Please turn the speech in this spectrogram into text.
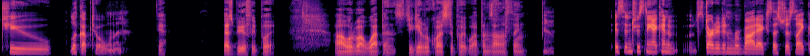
to look up to a woman. Yeah. That's beautifully put. Uh, what about weapons? Do you get requests to put weapons on a thing? Yeah. It's interesting. I kind of started in robotics as just like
